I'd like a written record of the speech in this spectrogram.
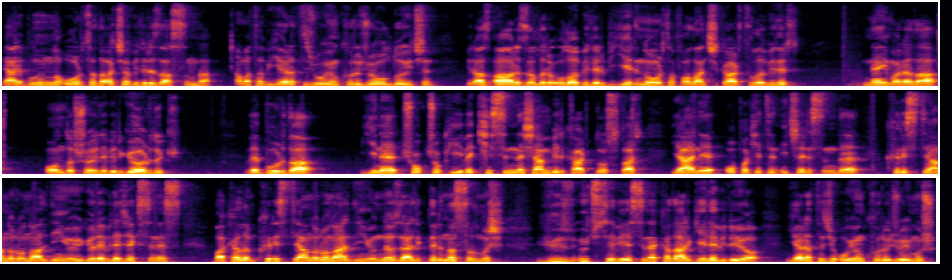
Yani bununla ortada açabiliriz aslında. Ama tabi yaratıcı oyun kurucu olduğu için biraz arızaları olabilir. Bir yerini orta falan çıkartılabilir. Neymar'a da onu da şöyle bir gördük. Ve burada yine çok çok iyi ve kesinleşen bir kart dostlar. Yani o paketin içerisinde Cristiano Ronaldinho'yu görebileceksiniz. Bakalım Cristiano Ronaldinho'nun özellikleri nasılmış? 103 seviyesine kadar gelebiliyor. Yaratıcı oyun kurucuymuş.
